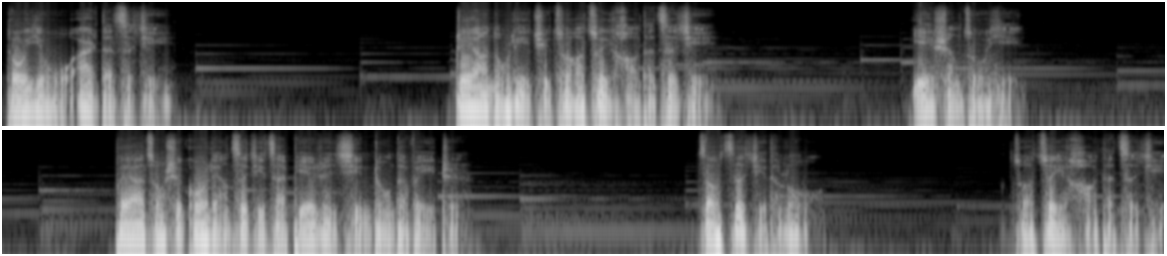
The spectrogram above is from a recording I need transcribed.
独一无二的自己。只要努力去做最好的自己，一生足矣。不要总是估量自己在别人心中的位置，走自己的路，做最好的自己。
